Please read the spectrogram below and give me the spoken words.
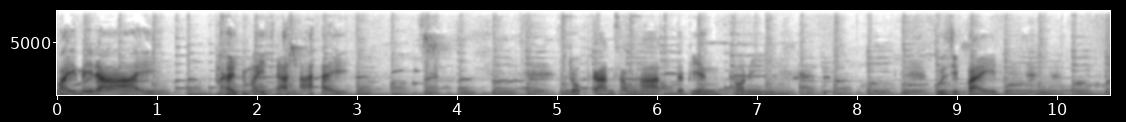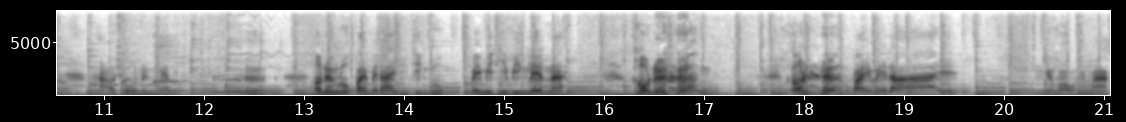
ไปไม่ได้ ไปไม่ได้ จบการสัมภาษณ์แต่เพียงเท่านี้ กูสิไป หาวโชว์หนึ่งแมตช์เออเขานึ่งลูกไปไม่ได้จริง ๆ ลูก ไม่มีที่วิ่งเล่นนะ เขาเนึ่งเขาเนึ่งไปไม่ได้อย่าว่าให้มาก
